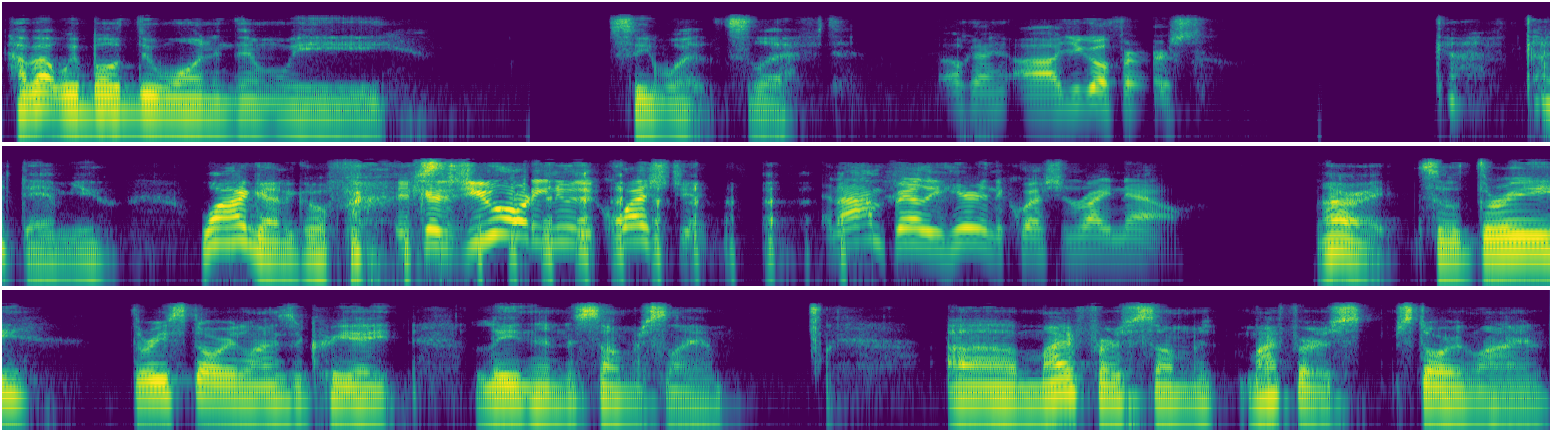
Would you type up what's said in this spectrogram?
How about we both do one and then we see what's left? Okay, uh, you go first God, God damn you. Why I gotta go first? because you already knew the question, and I'm barely hearing the question right now. All right. So three three storylines to create leading into SummerSlam. Uh my first summer my first storyline,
